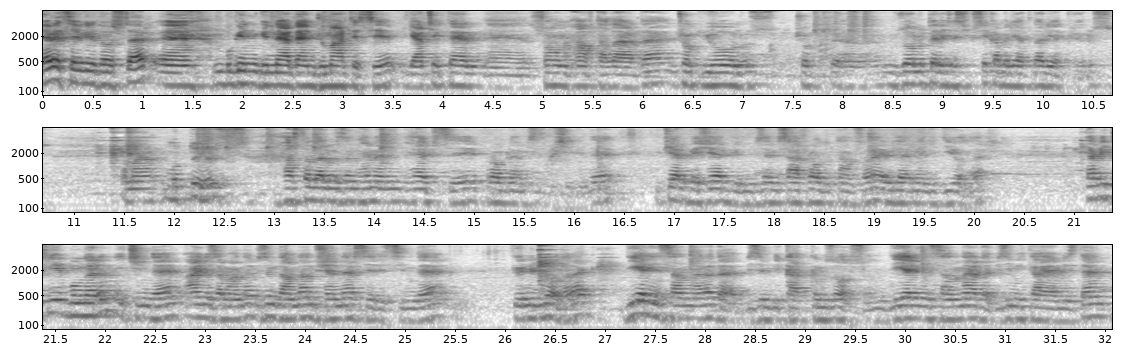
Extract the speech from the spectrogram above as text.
Evet sevgili dostlar, e, bugün günlerden cumartesi. Gerçekten e, son haftalarda çok yoğunuz. Çok e, zorluk derecesi yüksek ameliyatlar yapıyoruz. Ama mutluyuz. Hastalarımızın hemen hepsi problemsiz bir şekilde üçer beşer gün bize misafir olduktan sonra evlerine gidiyorlar. Tabii ki bunların içinde aynı zamanda bizim Damdan Düşenler serisinde gönüllü olarak diğer insanlara da bizim bir katkımız olsun. Diğer insanlar da bizim hikayemizden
